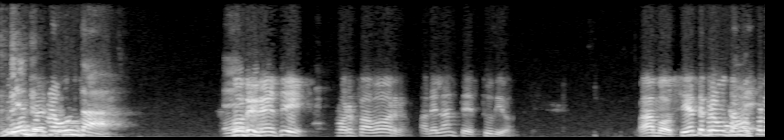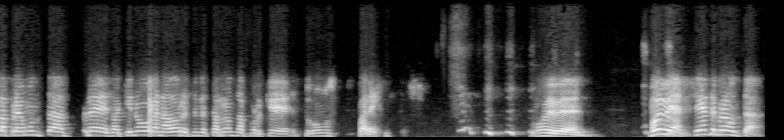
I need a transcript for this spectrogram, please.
Siguiente pregunta. Eh, Muy bien, sí. Por favor, adelante, estudio. Vamos, siguiente pregunta. Vamos por la pregunta 3. Aquí no hubo ganadores en esta ronda porque estuvimos parejitos. Muy bien. Muy bien, siguiente pregunta.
